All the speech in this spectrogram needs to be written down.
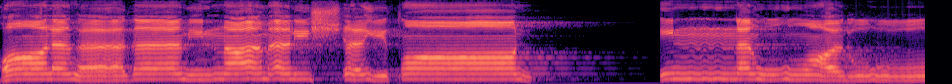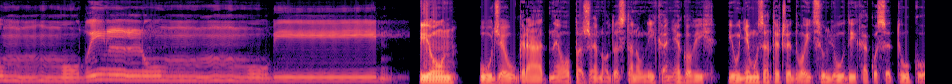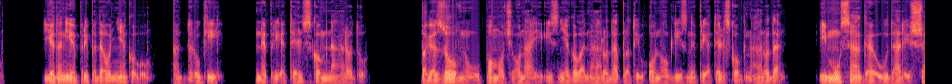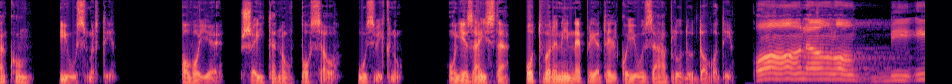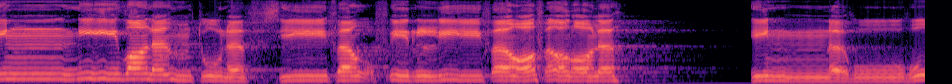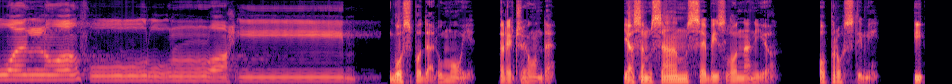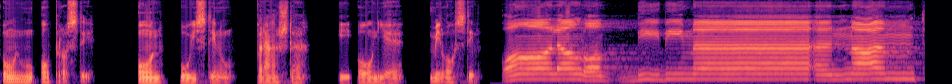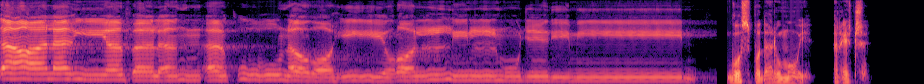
قال هذا من عمل الشيطان انه عدو مضل مبين I on uđe u grad neopažen od stanovnika njegovih i u njemu zateče dvojicu ljudi kako se tuku. jedan je pripadao njegovu, a drugi neprijateljskom narodu, pa ga zovnu u pomoć onaj iz njegova naroda protiv onog iz neprijateljskog naroda, i Musa ga udari šakom i usmrti. Ovo je šeitanov posao, uzviknu. On je zaista otvoreni neprijatelj koji u zabludu dovodi. Kala رب إني ظلمت نفسي فاغفر لي فغفر له إنه هو الغفور الرحيم Gospodaru moj, reče onda, ja sam sam sebi zlo nanio, oprosti mi. i on mu oprosti. on u istinu prašta i on je milostiv. Kala rabbi bima an'amta alayya falan akuna zahiran lil mujrimin. Gospodaru moj, reče,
